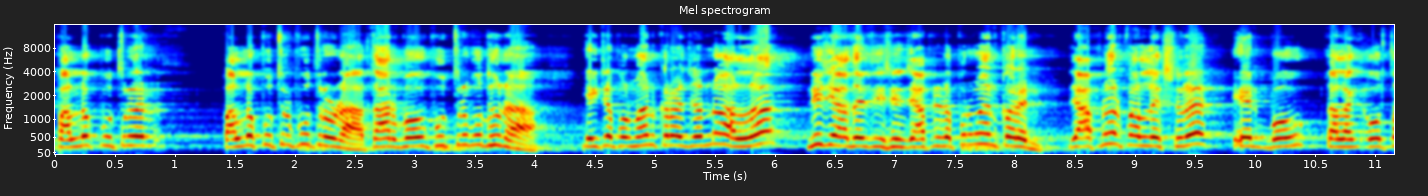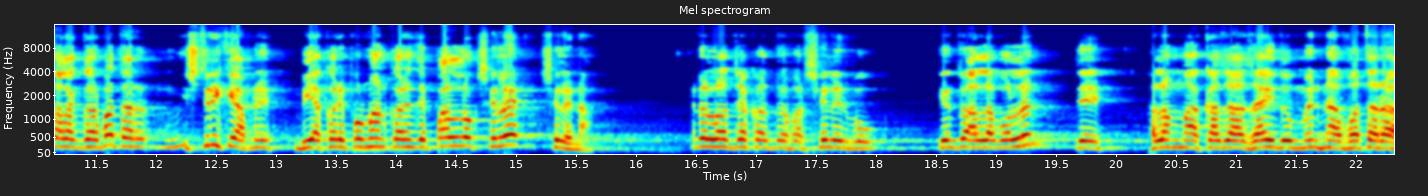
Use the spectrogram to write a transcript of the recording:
পাল্লক পুত্রের পাল্লক পুত্র পুত্র না, তার বউ পুত্রবধূ না। এইটা প্রমাণ করার জন্য আল্লাহ নিজে আদেশ দিয়েছেন যে আপনি এটা প্রমাণ করেন যে আপনার পাল্লেক ছেলে এর বউ তালাক, ওর তালাক দেওয়ার পর তার স্ত্রীকে আপনি বিয়া করে প্রমাণ করেন যে পাল্লক ছেলে ছেলে না। এটা লজ্জাকর ব্যাপার, ছেলের বউ। কিন্তু আল্লাহ বললেন যে, ফালাম্মা কাজা জাইদু মেন্না ভতারা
